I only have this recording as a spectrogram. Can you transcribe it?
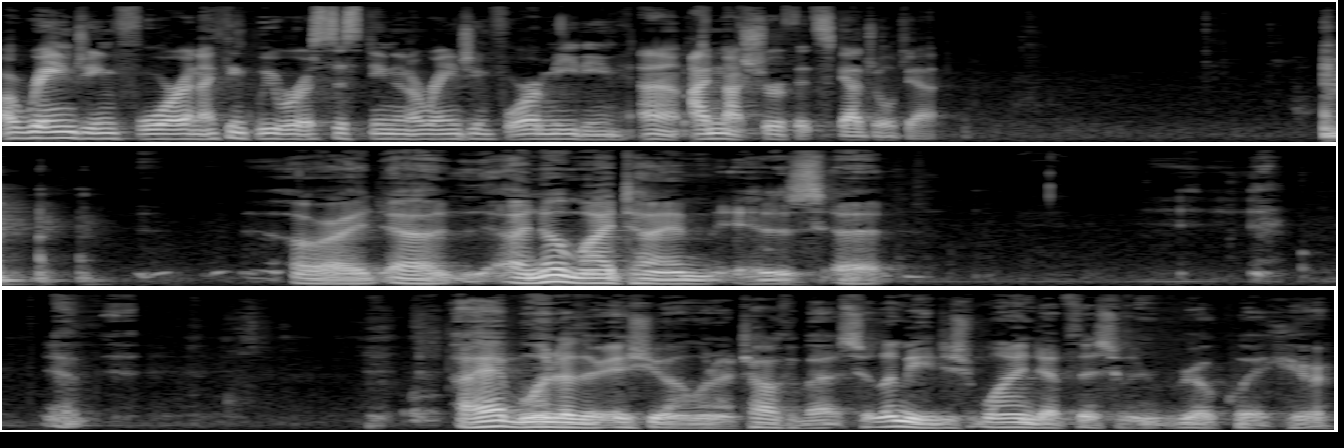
arranging for, and I think we were assisting in arranging for a meeting. Uh, I'm not sure if it's scheduled yet. All right, uh, I know my time is, I have one other issue I want to talk about, so let me just wind up this one real quick here.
